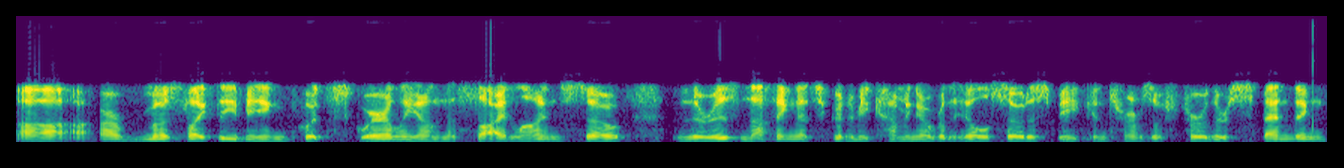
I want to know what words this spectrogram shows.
uh, are most likely being put squarely on the sidelines. So there is nothing that's going to be coming over the hill, so to speak, in terms of further spending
